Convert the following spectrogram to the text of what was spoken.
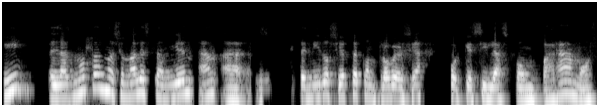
Y las notas nacionales también han ah, tenido cierta controversia porque si las comparamos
